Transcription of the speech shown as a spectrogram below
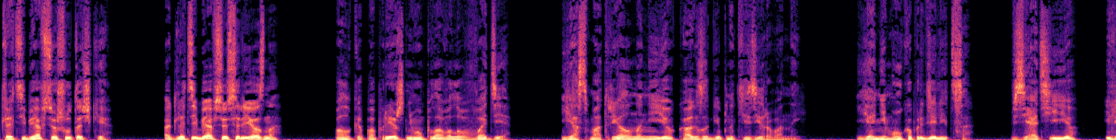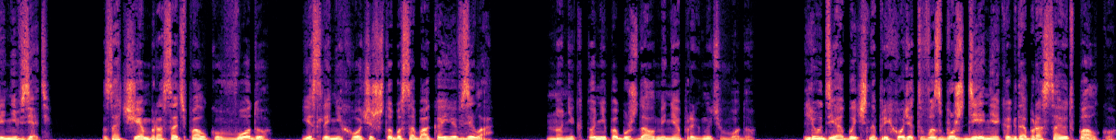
Для тебя все шуточки, а для тебя все серьезно? Палка по-прежнему плавала в воде. Я смотрел на нее как загипнотизированный. Я не мог определиться, взять ее или не взять. Зачем бросать палку в воду, если не хочешь, чтобы собака ее взяла? Но никто не побуждал меня прыгнуть в воду. Люди обычно приходят в возбуждение, когда бросают палку.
